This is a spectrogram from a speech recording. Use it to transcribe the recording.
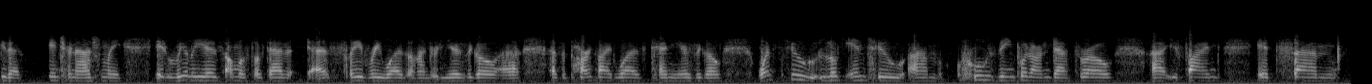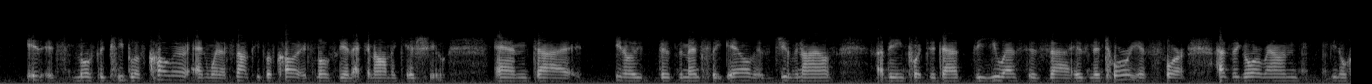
see that internationally, it really is almost looked at as slavery was 100 years ago, uh, as apartheid was 10 years ago. Once you look into um, who's being put on death row, uh, you find it's um, it, it's mostly people of color, and when it's not people of color, it's mostly an economic issue. And uh, you know, there's the mentally ill, there's juveniles uh, being put to death. The U.S. is uh, is notorious for as they go around, you know,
